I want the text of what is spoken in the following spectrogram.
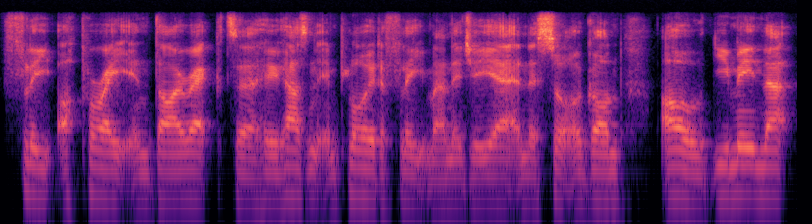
fleet operating director who hasn't employed a fleet manager yet and has sort of gone, oh, you mean that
